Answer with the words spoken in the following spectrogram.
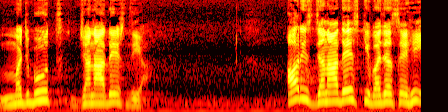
मज़बूत जनादेश दिया। और इस जनादेश की वजह से ही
